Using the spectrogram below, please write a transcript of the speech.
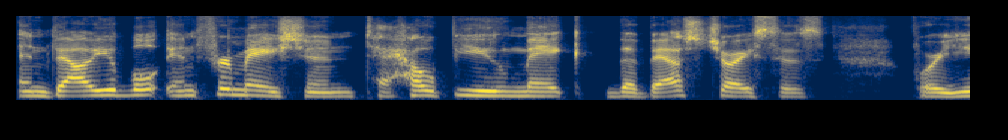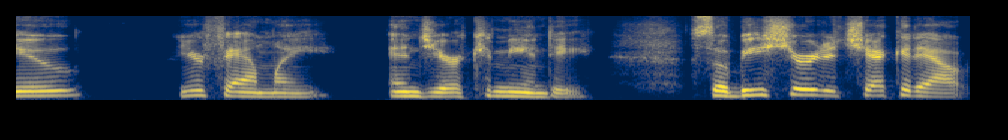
and valuable information to help you make the best choices for you, your family, and your community. So be sure to check it out.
